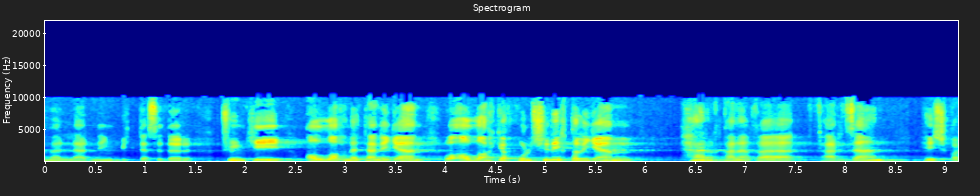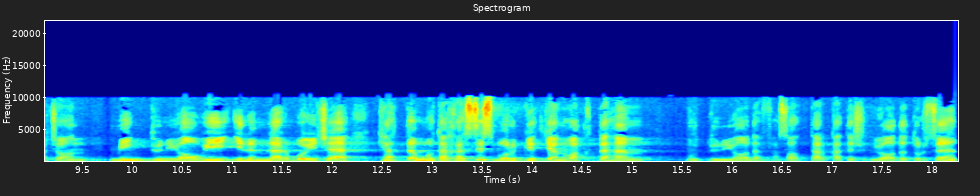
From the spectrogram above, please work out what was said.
amallarning bittasidir. Chunki ollohni tanigan va allohga qulchilik qilgan har qanaqa farzand hech qachon ming dunyoviy ilmlar bo'yicha katta mutaxassis bo'lib ketgan vaqtda ham bu dunyoda fasod tarqatish u yoqda tursin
